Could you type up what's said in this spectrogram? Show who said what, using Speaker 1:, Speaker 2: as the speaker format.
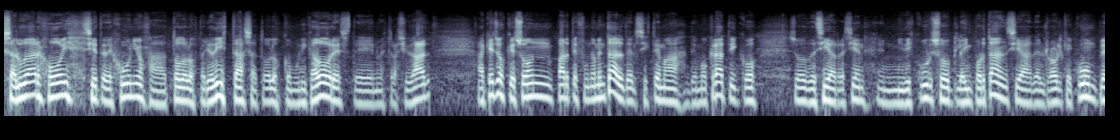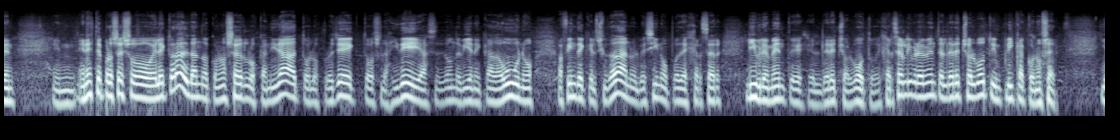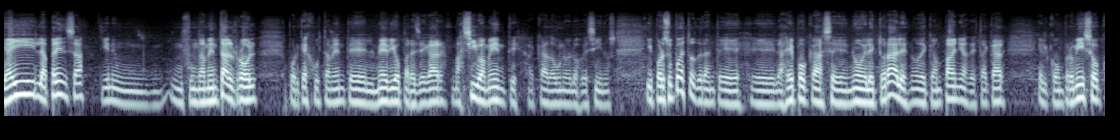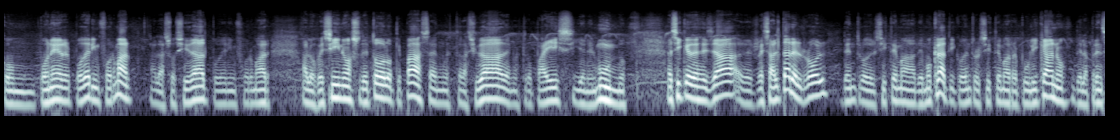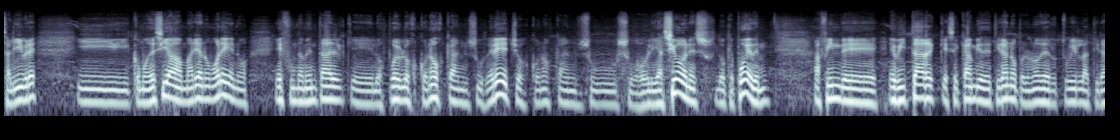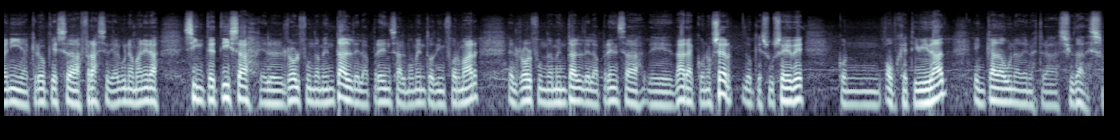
Speaker 1: Saludar hoy, 7 de junio, a todos los periodistas, a todos los comunicadores de nuestra ciudad, aquellos que son parte fundamental del sistema democrático. Yo decía recién en mi discurso la importancia del rol que cumplen en, en, este proceso electoral, dando a conocer los candidatos, los proyectos, las ideas, de dónde viene cada uno, a fin de que el ciudadano, el vecino, pueda ejercer libremente el derecho al voto. Ejercer libremente el derecho al voto implica conocer. Y ahí la prensa tiene un, un fundamental rol porque es justamente el medio para llegar masivamente a cada uno de los vecinos. Y por supuesto durante eh, las épocas eh, no electorales, no de campañas, destacar el compromiso con poner, poder informar a la sociedad, poder informar a los vecinos de todo lo que pasa en nuestra ciudad, en nuestro país y en el mundo. Así que desde ya eh, resaltar el rol dentro del sistema democrático, dentro del sistema republicano de la prensa libre y como decía Mariano Moreno, es fundamental que los pueblos conozcan sus derechos, conozcan su, sus obligaciones, lo que pueden, a fin de evitar que se cambie de tirano pero no destruir la tiranía. Creo que esa frase de alguna manera sintetiza el rol fundamental de la prensa al momento de informar, el rol fundamental de la prensa de dar a conocer lo que sucede con objetividad en cada una de nuestras ciudades.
